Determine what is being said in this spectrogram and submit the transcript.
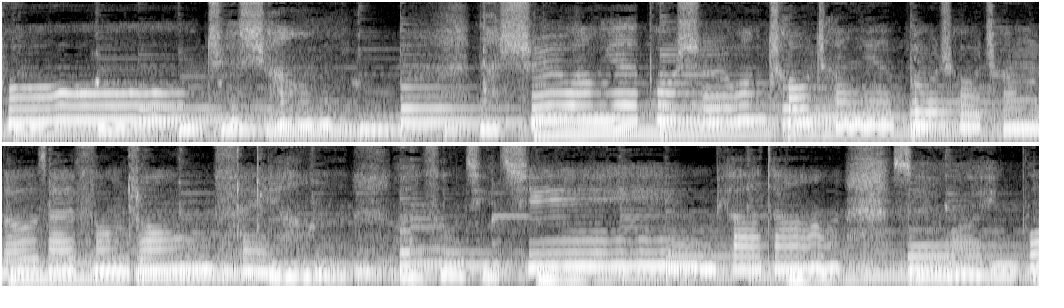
不去想。那失望也不失望，惆怅也不惆怅，都在风中飞扬。晚风轻轻飘荡，随我迎波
